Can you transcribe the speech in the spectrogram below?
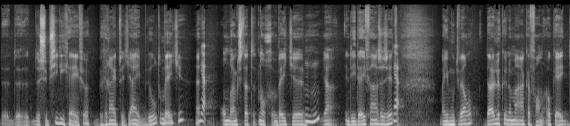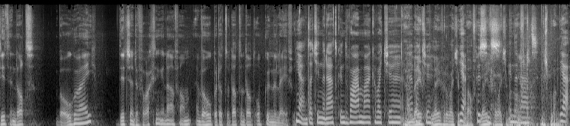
de, de, de subsidiegever begrijpt wat jij bedoelt een beetje. Hè? Ja. Ondanks dat het nog een beetje ja, in de ideefase zit. ja. Maar je moet wel duidelijk kunnen maken van oké, dit en dat beogen wij. Dit zijn de verwachtingen daarvan. En we hopen dat we dat en dat op kunnen leveren. ja, dat je inderdaad kunt waarmaken wat je... Ja, hè, wat lever- je... Leveren wat je Ja, belooft. precies, leveren wat je belooft. inderdaad. Dat is belangrijk.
